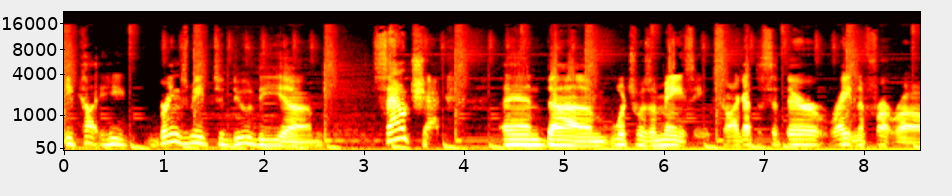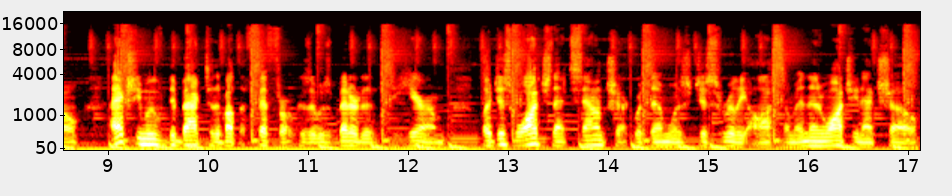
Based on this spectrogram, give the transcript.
he cut, he brings me to do the um, sound check, and um, which was amazing. So I got to sit there right in the front row. I actually moved it back to about the fifth row because it was better to, to hear them. But just watch that sound check with them was just really awesome. And then watching that show,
